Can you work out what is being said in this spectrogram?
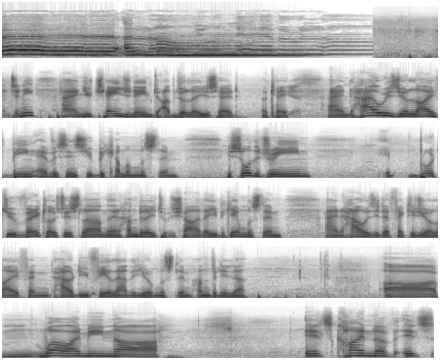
never alone. You're never alone. Anthony, and you changed your name to Abdullah, you said. Okay. Yes. And how has your life been ever since you've become a Muslim? You saw the dream, it brought you very close to Islam, then alhamdulillah you took the Shahada, you became Muslim, and how has it affected your life and how do you feel now that you're a Muslim? Alhamdulillah. Um, well, I mean, uh, it's kind of it's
